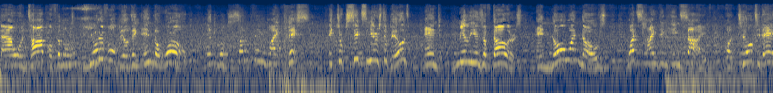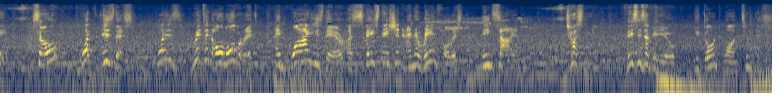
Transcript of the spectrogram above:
now on top of the most beautiful building in the world. It looks something like this. It took six years to build and millions of dollars. And no one knows what's hiding inside until today. So, what is this? What is written all over it? And why is there a space station and a rainforest inside? Trust me, this is a video you don't want to miss.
